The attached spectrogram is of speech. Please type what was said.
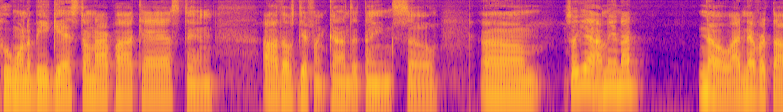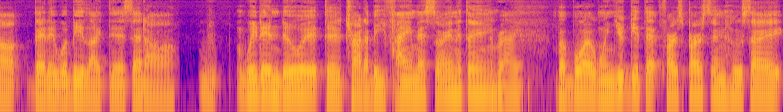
who want to be guests on our podcast and all those different kinds of things. So, um, so yeah, I mean, I no, I never thought that it would be like this at all. We didn't do it to try to be famous or anything, Right. but boy, when you get that first person who say,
